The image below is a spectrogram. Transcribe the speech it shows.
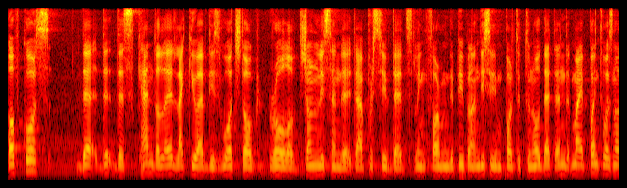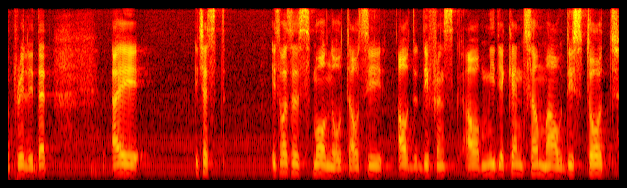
of course, the, the, the, scandal, uh, like you have this watchdog role of journalists and they are perceived as informing the people and this is important to know that. And my point was not really that. I, it just, it was a small note. I'll see how the difference, how media can somehow distort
